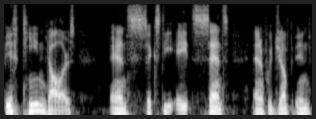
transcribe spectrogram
$15.68. And if we jump in,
